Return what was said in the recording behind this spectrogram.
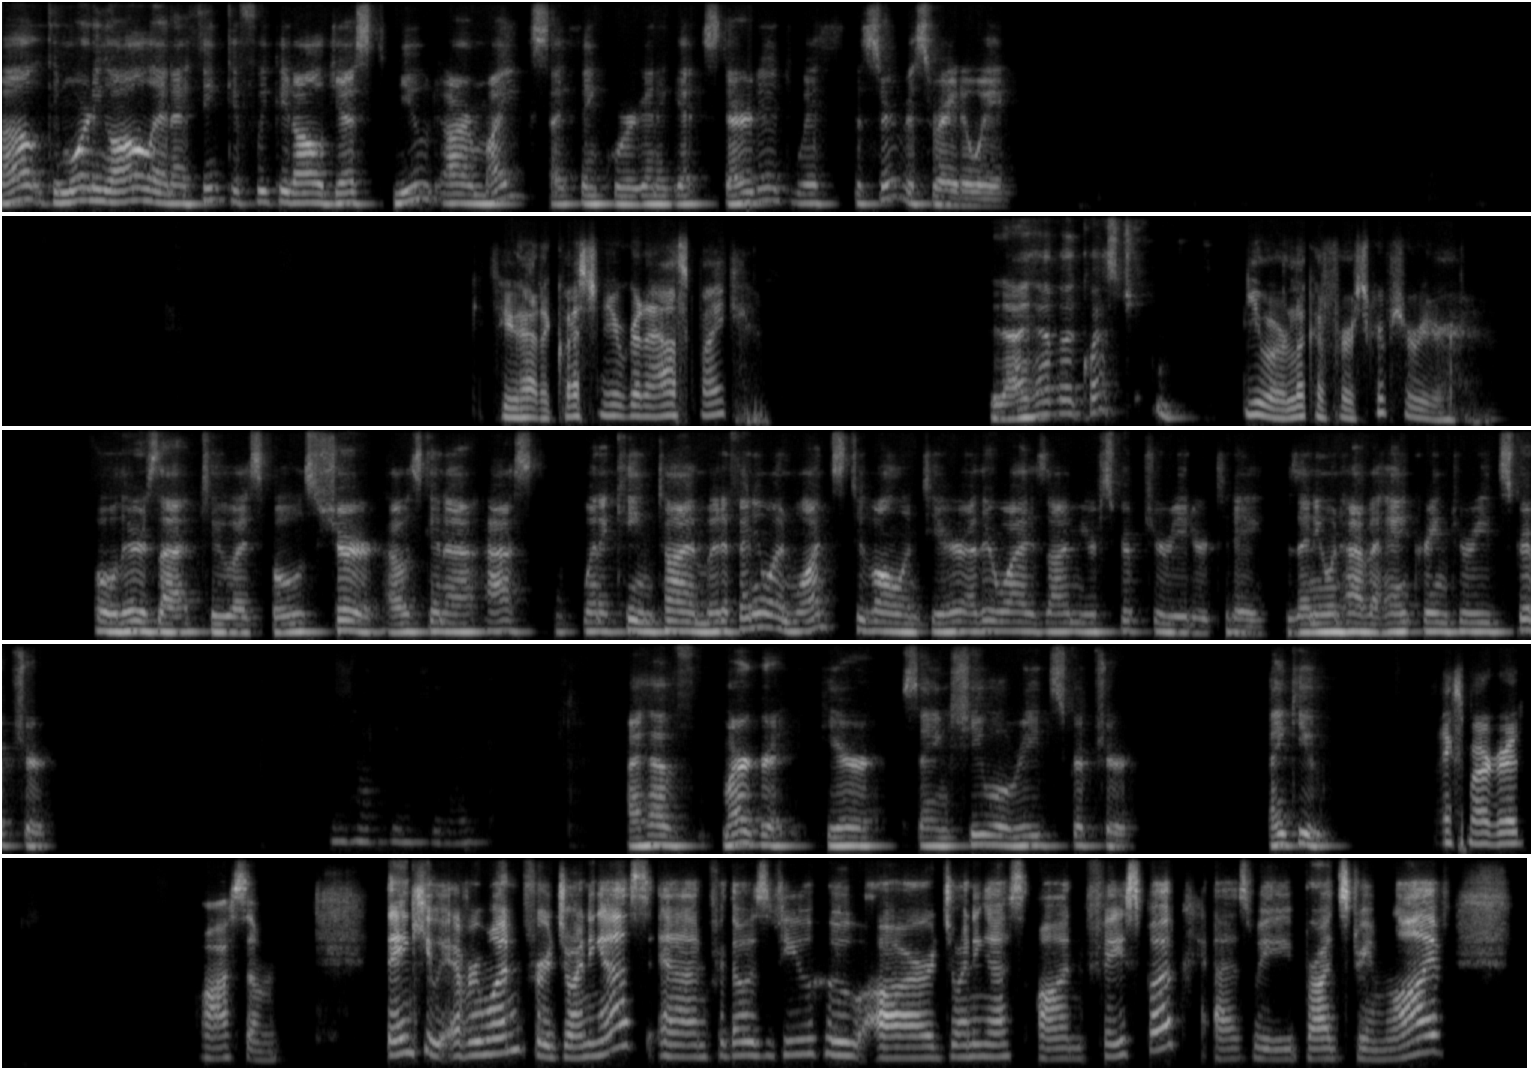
Well, good morning all, and I think if we could all just mute our mics, I think we're going to get started with the service right away. You had a question you were going to ask, Mike? Did I have a question? You were looking for a scripture reader. Oh, there's that too, I suppose. Sure, I was gonna ask when it came time, but if anyone wants to volunteer, otherwise I'm your scripture reader today. Does anyone have a hankering to read scripture? I have Margaret here saying she will read scripture. Thank you. Thanks, Margaret. Awesome. Thank you everyone for joining us. And for those of you who are joining us on Facebook as we broad stream live,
